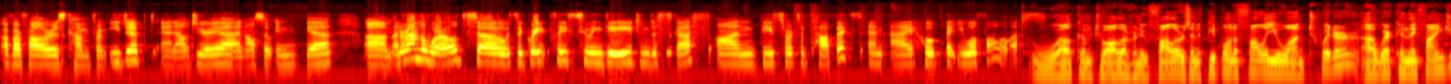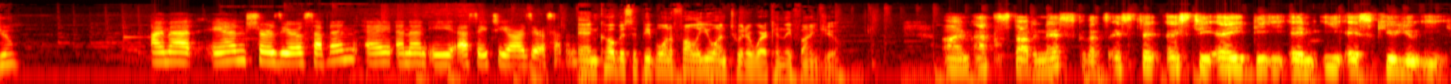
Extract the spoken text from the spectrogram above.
of our followers come from Egypt and Algeria and also India um, and around the world. So it's a great place to engage and discuss on these sorts of topics. And I hope that you will follow us. Welcome to all of our new followers. And if people want to follow you on Twitter, uh, where can they find you? I'm at Annesher07, A N N E S H E R 07. And Cobus, if people want to follow you on Twitter, where can they find you? I'm at Stadenesque. That's S T A D E N E S Q U E.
